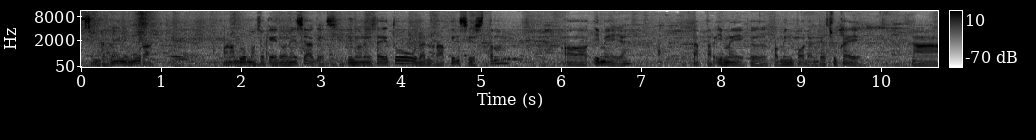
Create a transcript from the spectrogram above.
sebenarnya ini murah. Karena belum masuk ke Indonesia guys. Indonesia itu udah nerapin sistem uh, IMEI ya. Daftar IMEI ke Kominfo dan Bea Cukai. Nah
